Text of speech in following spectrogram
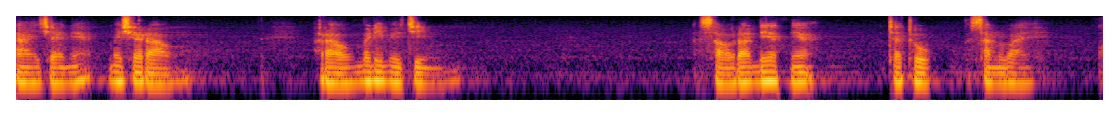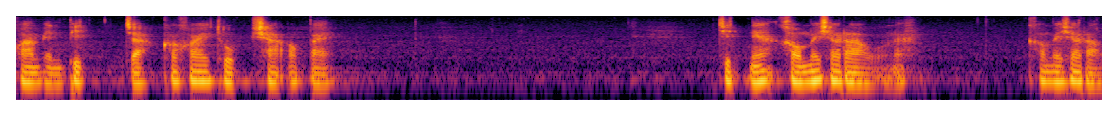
กายใจเนี้ยไม่ใช่เรา เราไม่ได้มีจริง เสาระเนียดเนี้ยจะถูกสั่นไหวความเห็นผิดจะค่อยๆ ถูกชะออกไป จิตเนี้ยเขาไม่ใช่เรานะ เขาไม่ใช่เรา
